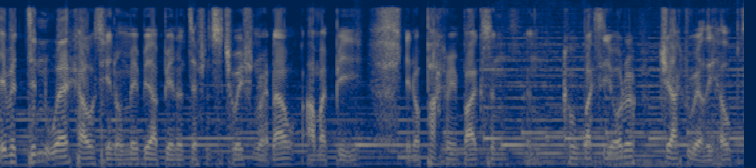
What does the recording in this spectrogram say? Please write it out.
If it didn't work out, you know, maybe I'd be in a different situation right now. I might be, you know, packing my bags and, and coming back to Europe, Jack really helped.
